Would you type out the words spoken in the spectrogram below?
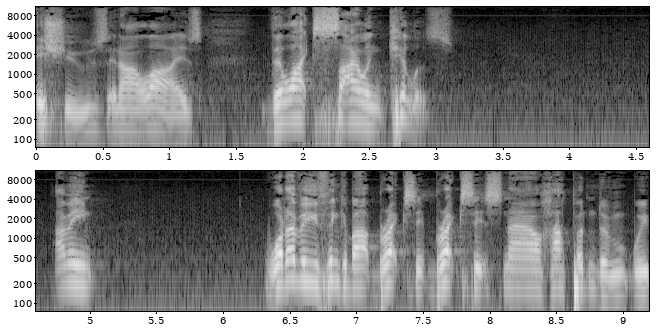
issues in our lives, they're like silent killers. I mean, whatever you think about Brexit, Brexit's now happened, and we,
